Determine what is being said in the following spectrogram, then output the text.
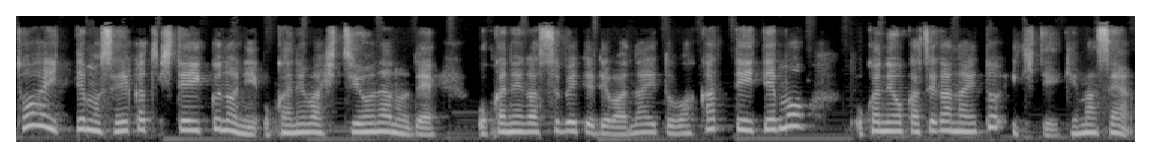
とは言っても生活していくのにお金は必要なのでお金が全てではないと分かっていてもお金を稼がないと生きていけません。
